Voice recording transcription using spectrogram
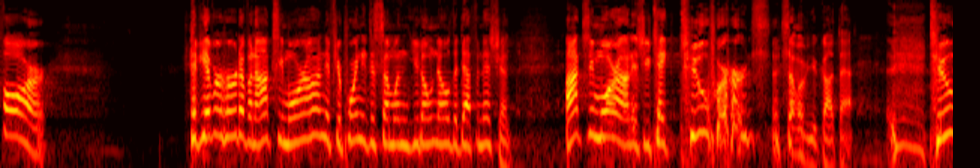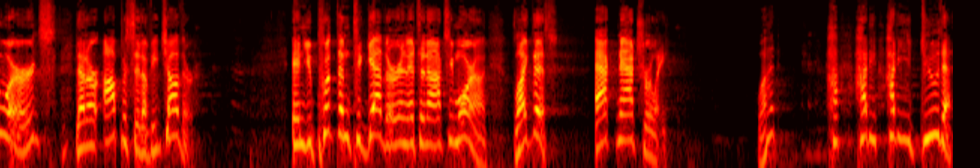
for. Have you ever heard of an oxymoron? If you're pointing to someone, you don't know the definition. Oxymoron is you take two words, some of you caught that, two words that are opposite of each other and you put them together and it's an oxymoron. Like this act naturally. What? How, how, do you, how do you do that?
